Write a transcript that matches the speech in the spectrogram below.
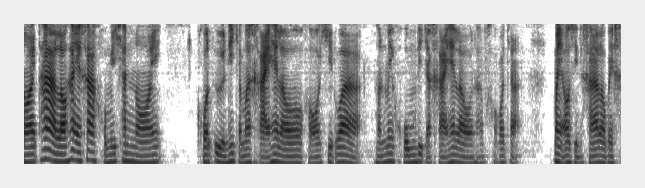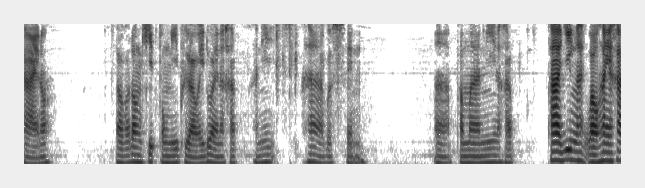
น้อยๆ ถ้าเราให้ค่าคอมมิชชั่นน้อย คนอื่นที่จะมาขายให้เราเขาคิดว่ามันไม่คุ้มที่จะขายให้เรานะครับ เขาก็จะไม่เอาสินค้าเราไปขายเนาะ เราก็ต้องคิดตรงนี้เผื่อไว้ด้วยนะครับ อันนี้15เปอร์เซ็นต์อ่าประมาณนี้นะครับ ถ้ายิ่งเราให้ค่า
